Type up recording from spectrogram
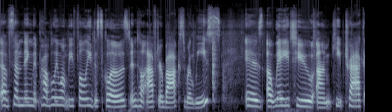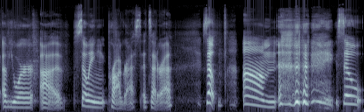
of something that probably won't be fully disclosed until after box release is a way to um, keep track of your uh, sewing progress, etc. So, um, so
